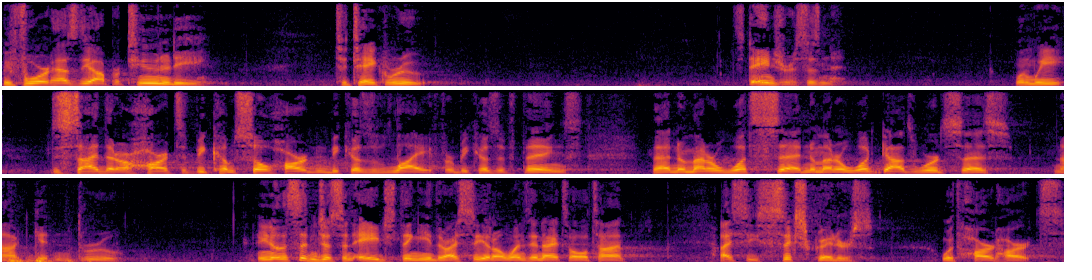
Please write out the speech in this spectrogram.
before it has the opportunity to take root. It's dangerous, isn't it? When we decide that our hearts have become so hardened because of life or because of things that no matter what's said, no matter what God's Word says, not getting through. You know, this isn't just an age thing either. I see it on Wednesday nights all the time. I see sixth graders with hard hearts.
